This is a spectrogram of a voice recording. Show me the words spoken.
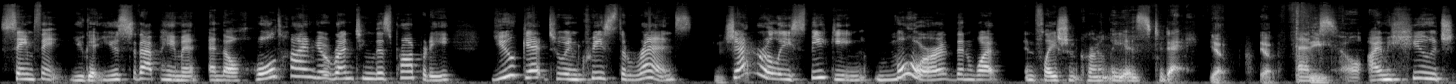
Same thing. You get used to that payment and the whole time you're renting this property, you get to increase the rents mm-hmm. generally speaking more than what inflation currently is today. Yep. Yep. And The- so I'm huge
